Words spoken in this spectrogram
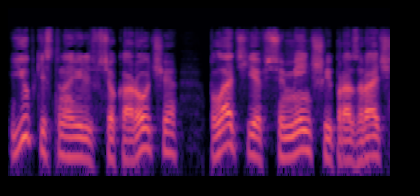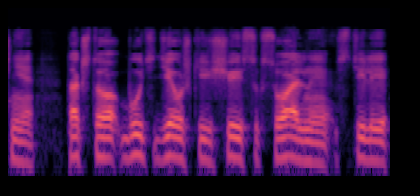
Юбки становились все короче, платья все меньше и прозрачнее, так что, будь девушки еще и сексуальные в стиле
